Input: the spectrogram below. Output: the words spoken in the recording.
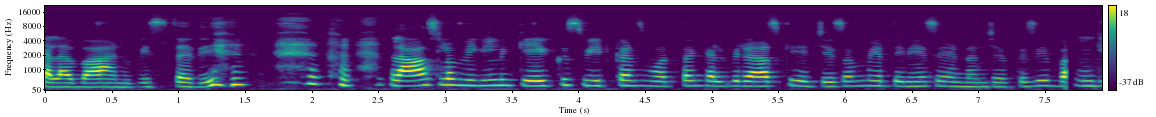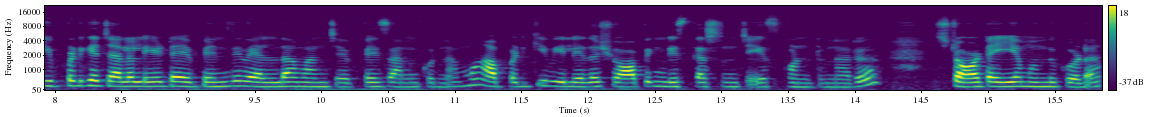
చాలా బాగా అనిపిస్తుంది. లాస్ట్లో మిగిలిన కేక్ స్వీట్ కార్న్స్ మొత్తం కలిపి రాసుకి ఇచ్చేసాం మీరు తినేసేయండి అని చెప్పేసి ఇంక ఇప్పటికే చాలా లేట్ అయిపోయింది వెళ్దాం అని చెప్పేసి అనుకున్నాము. అప్పటికి వీళ్ళు ఏదో షాపింగ్ డిస్కషన్ చేసుకుంటున్నారు స్టార్ట్ అయ్యే ముందు కూడా.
